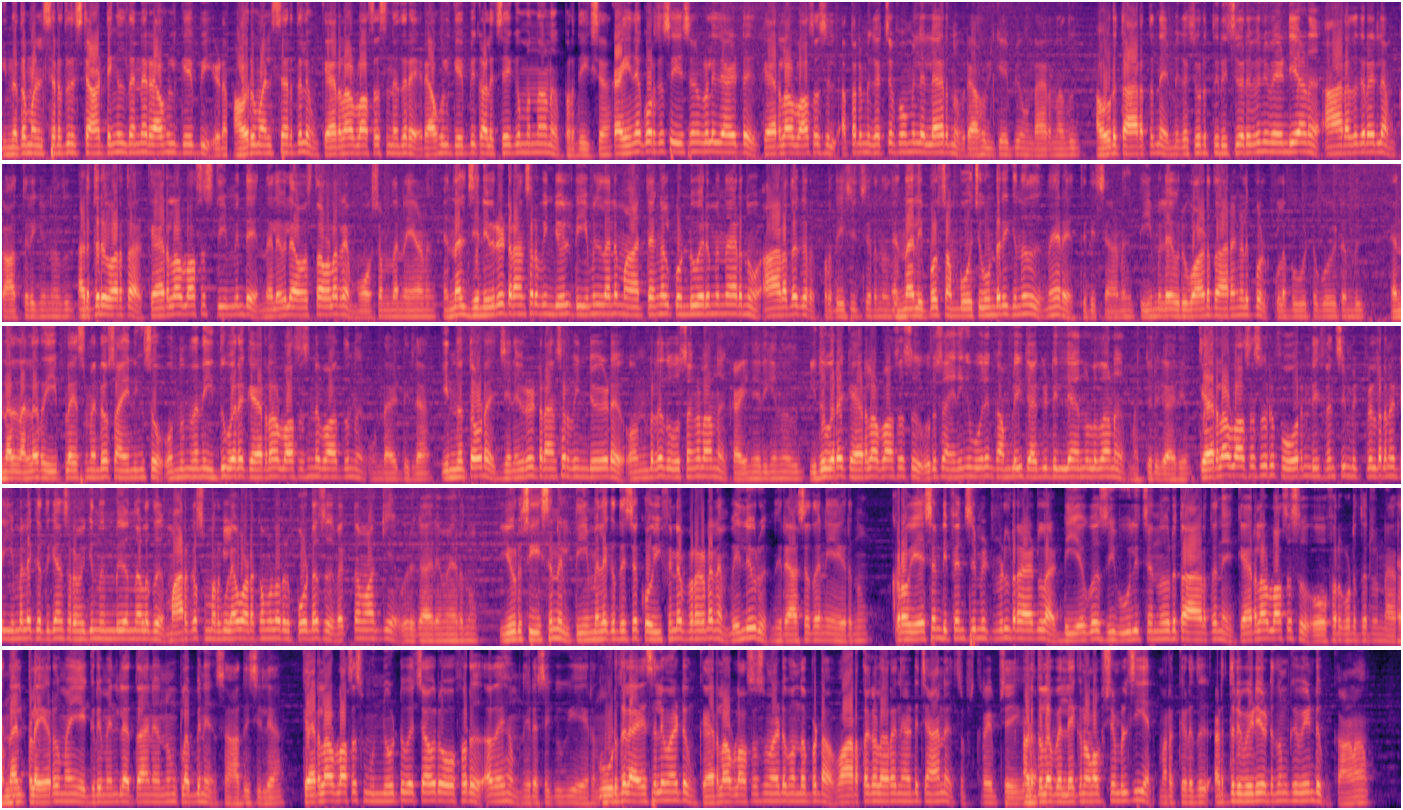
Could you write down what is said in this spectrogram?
ഇന്നത്തെ മത്സരത്തിൽ സ്റ്റാർട്ടിങ്ങിൽ തന്നെ രാഹുൽ കെ പി ഇടം. ആ ഒരു മത്സരത്തിലും കേരള ബ്ലാസ്റ്റേഴ്സിനെതിരെ രാഹുൽ കെ പി കളിച്ചേക്കുമെന്നാണ് പ്രതീക്ഷ. കഴിഞ്ഞ കുറച്ച് സീസണുകളിലായിട്ട് കേരള ബ്ലാസ്റ്റേഴ്സിൽ അത്ര മികച്ച ഫോമിലല്ലായിരുന്നു രാഹുൽ കെ പി ഉണ്ടായിരുന്നത്. ആ ഒരു താരത്തിന്റെ മികച്ച ഒരു തിരിച്ചുവരവിന് വേണ്ടിയാണ് ആരാധകരെല്ലാം കാത്തിരിക്കുന്നത്. അടുത്തൊരു വാർത്ത കേരള ബ്ലാസ്റ്റേഴ്സ് ടീമിന്റെ നിലവിലെ അവസ്ഥ വളരെ മോശം തന്നെയാണ്. എന്നാൽ ജനുവരി ട്രാൻസ്ഫർ വിൻഡോയിൽ ടീമിൽ തന്നെ മാറ്റങ്ങൾ കൊണ്ടുവരുമെന്നായിരുന്നു ആരാധകർ പ്രതീക്ഷിച്ചിരുന്നത്. എന്നാൽ ഇപ്പോൾ സംഭവിച്ചുകൊണ്ടിരിക്കുന്നത് നേരെ തിരിച്ചാണ്. ടീമിലെ ഒരുപാട് താരങ്ങൾ ഇപ്പോൾ ക്ലബ്ബ് വിട്ടുപോയിട്ടുണ്ട്. എന്നാൽ നല്ല റീപ്ലേസ്മെന്റോ സൈനിങ്സോ ഒന്നും തന്നെ ഇതുവരെ കേരള ബ്ലാസ്റ്റേഴ്സിന്റെ ഭാഗത്തുനിന്ന് ഉണ്ടായിട്ടില്ല. ഇന്നത്തോടെ ജനുവരി ട്രാൻസ്ഫർ വിൻഡോയുടെ ഒൻപത് ദിവസങ്ങളാണ് കഴിഞ്ഞിരിക്കുന്നത്. ഇതുവരെ കേരള ബ്ലാസ്റ്റേഴ്സ് ഒരു സൈനിങ് പോലും കംപ്ലീറ്റ് ആക്കിയിട്ടില്ല എന്നുള്ളതാണ് മറ്റൊരു കാര്യം. കേരള ബ്ലാസ്റ്റേഴ്സ് ഒരു ഫോറിൻ ഡിഫൻസീവ് മിഡ്ഫീൽഡറിനെ ടീമിലേക്ക് എത്തിക്കാൻ ശ്രമിക്കുന്നുണ്ട് എന്നുള്ളത് മാർക്കസ് മർഗ്ലാവ് അടക്കമുള്ള റിപ്പോർട്ടേഴ്സ് വ്യക്തമാക്കിയ ഒരു കാര്യമായിരുന്നു. ഈ ഒരു സീസണിൽ ടീമിലേക്ക് എത്തിച്ച കൊയ്ഫിന്റെ പ്രകടനം വലിയൊരു നിരാശ തന്നെയായിരുന്നു. ക്രൊയേഷ്യൻ ഡിഫൻസ് മിഡ്ഫീൽഡർ ആയിട്ടുള്ള ഡിയോഗോ സിബൂലിച്ച് എന്നൊരു താരത്തിന് കേരള ബ്ലാസ്റ്റേഴ്സ് ഓഫർ കൊടുത്തിട്ടുണ്ടായിരുന്നു. എന്നാൽ പ്ലെയറുമായി എഗ്രിമെന്റിൽ എത്താനൊന്നും ക്ലബിന് സാധിച്ചില്ല. കേരള ബ്ലാസ്റ്റേഴ്സ് മുന്നോട്ട് വെച്ച ഒരു ഓഫർ അദ്ദേഹം നിരസിക്കുകയായിരുന്നു. കൂടുതൽ ഐസലുമായിട്ടും കേരള ബ്ലാസ്റ്റേഴ്സുമായിട്ട് ബന്ധപ്പെട്ട വാർത്തകൾ അറിഞ്ഞായിട്ട് ചാനൽ സബ്സ്ക്രൈബ് ചെയ്യുക. അടുത്തുള്ള ബെല്ലേക്കിനുള്ള ഓപ്ഷൻ ചെയ്യാൻ മറക്കരുത്. അടുത്തൊരു വീഡിയോ ആയിട്ട് നമുക്ക് വീണ്ടും കാണാം.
